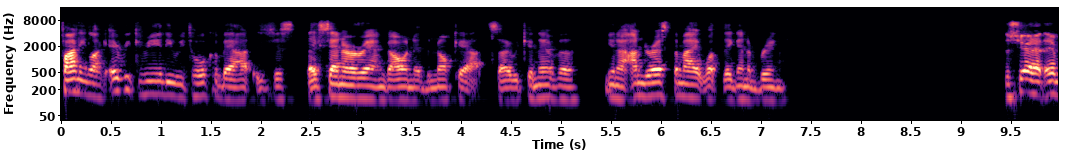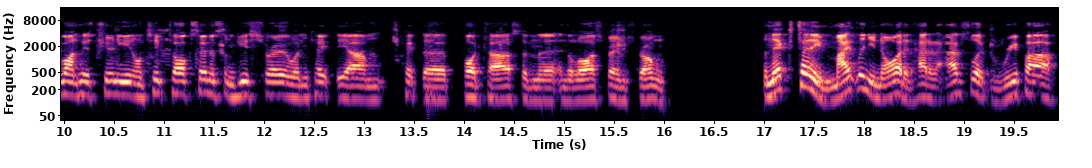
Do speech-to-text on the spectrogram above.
funny, like every community we talk about is just they center around going to the knockout, so we can never, you know, underestimate what they're going to bring. The shout out to everyone who's tuning in on TikTok. Send us some gifts through and keep the um keep the podcast and the and the live stream strong. The next team, Maitland United, had an absolute ripper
